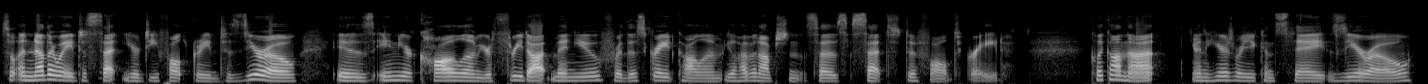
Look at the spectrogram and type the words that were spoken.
So another way to set your default grade to zero is in your column, your three dot menu for this grade column, you'll have an option that says set default grade. Click on that and here's where you can say zero.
